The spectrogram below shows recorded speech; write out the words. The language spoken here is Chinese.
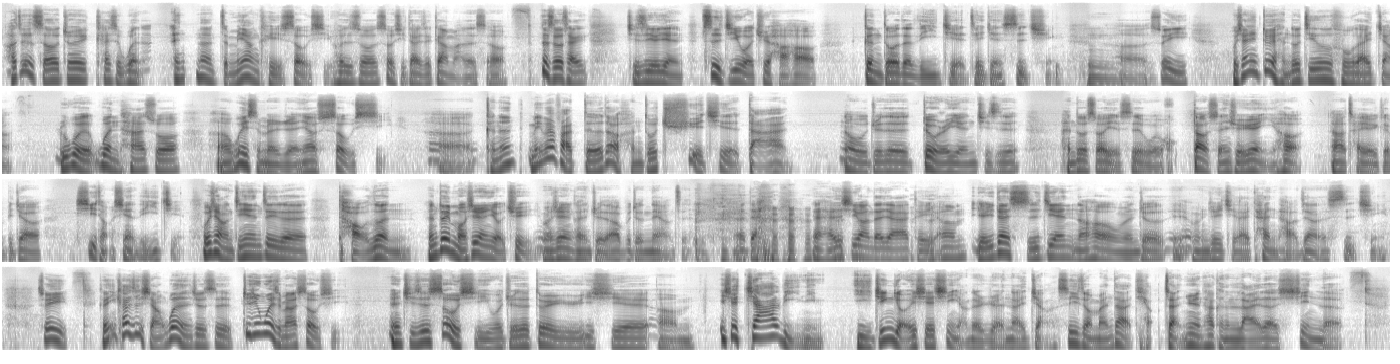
然后这个时候就会开始问，哎，那怎么样可以受洗，或者说受洗到底是干嘛的时候，那时候才其实有点刺激我去好好更多的理解这件事情，嗯。呃，所以我相信对很多基督徒来讲，如果问他说。呃，为什么人要受洗？呃，可能没办法得到很多确切的答案。那我觉得对我而言，其实很多时候也是我到神学院以后，然后才有一个比较系统性的理解。我想今天这个讨论可能对某些人有趣，某些人可能觉得啊，不就那样子？呃，但但 还是希望大家可以嗯，有一段时间，然后我们就我们就一起来探讨这样的事情。所以可能一开始想问的就是，究竟为什么要受洗？因为其实受洗，我觉得对于一些嗯一些家里你已经有一些信仰的人来讲，是一种蛮大的挑战，因为他可能来了信了，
